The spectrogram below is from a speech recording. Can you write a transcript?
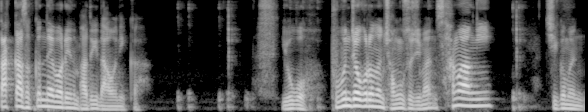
딱 가서 끝내버리는 바둑이 나오니까. 요거 부분적으로는 정수지만 상황이 지금은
